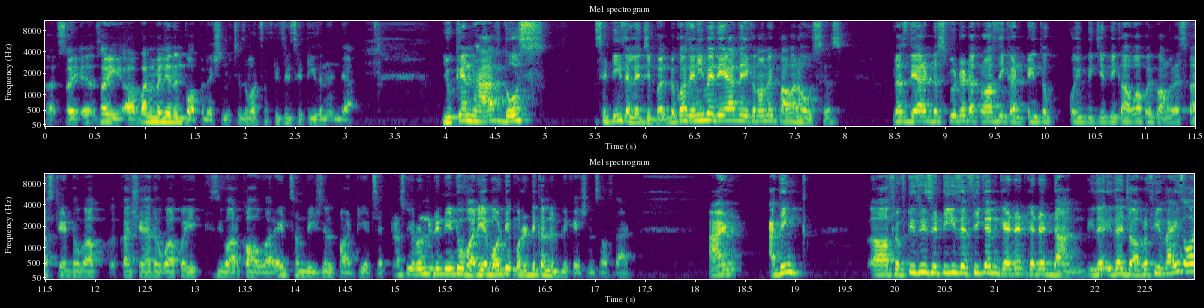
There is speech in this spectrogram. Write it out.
uh, sorry, uh, sorry uh, 1 million in population, which is about 53 cities in India. You can have those cities eligible because anyway they are the economic powerhouses प्लस दे आर डिस्प्यूटेड अक्रॉस द कंट्री तो कोई बीजेपी का होगा कोई कांग्रेस का स्टेट होगा का शहर होगा कोई किसी और का होगा राइट सम रीजनल पार्टी एटसेट्रा सो यू डोंट नीड टू वरी अबाउट द पॉलिटिकल implications of that and i think uh, 53 cities if we can get it get it done either either geography wise or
